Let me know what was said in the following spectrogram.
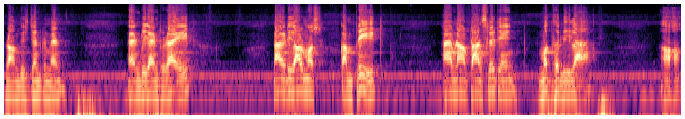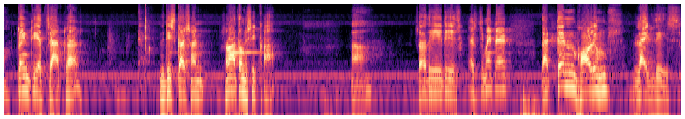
from this gentleman and began to write. Now it is almost complete. I am now translating Madhya Leela, uh, 20th chapter, the discussion Sanatana Shiksha. Uh, so the, it is estimated that 10 volumes like this.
